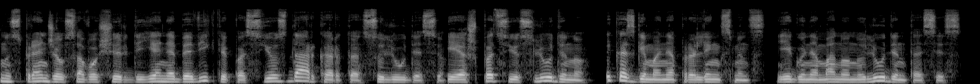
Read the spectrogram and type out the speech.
nusprendžiau savo širdyje nebevykti pas jūs dar kartą su liūdėsiu. Jei aš pats jūs liūdinu, tai kasgi mane pralinksmins, jeigu ne mano nuliūdintasis.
